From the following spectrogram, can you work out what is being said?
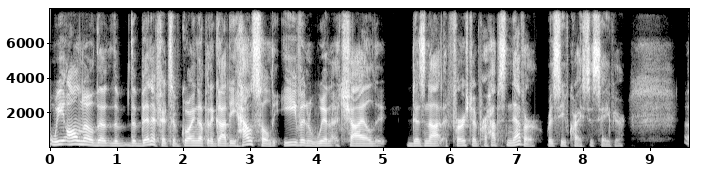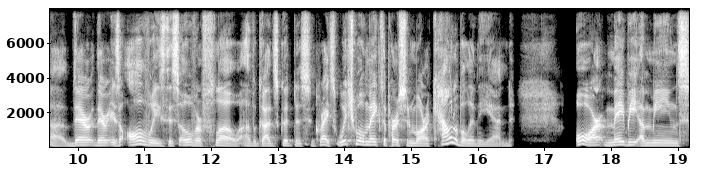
we all know the, the, the benefits of growing up in a godly household, even when a child does not at first and perhaps never receive Christ as Savior. Uh, there, there is always this overflow of God's goodness and grace, which will make the person more accountable in the end, or maybe a means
